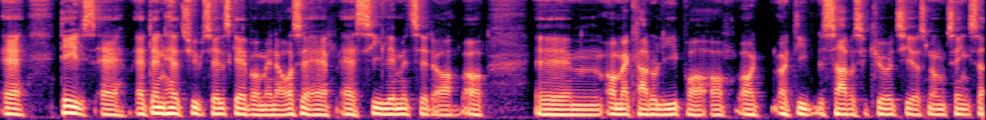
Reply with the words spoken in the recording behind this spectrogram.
af, dels af, af den her type selskaber, men også af, af C-Limited og, og øhm, og Mercado Libre og, og, og de cybersecurity og sådan nogle ting. Så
